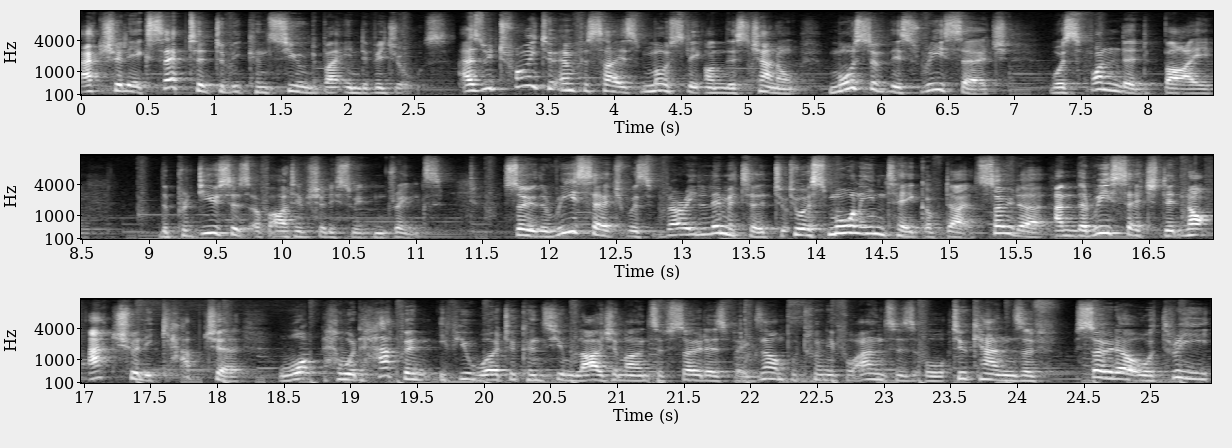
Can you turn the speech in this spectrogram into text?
actually accepted to be consumed by individuals. As we try to emphasize mostly on this channel, most of this research was funded by the producers of artificially sweetened drinks. So the research was very limited to, a small intake of diet soda and the research did not actually capture what would happen if you were to consume large amounts of sodas, for example 24 ounces or two cans of soda or three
